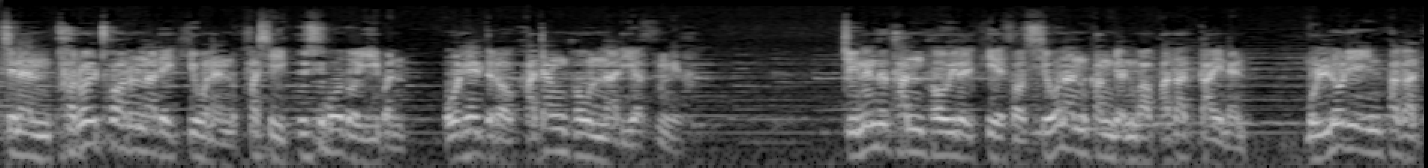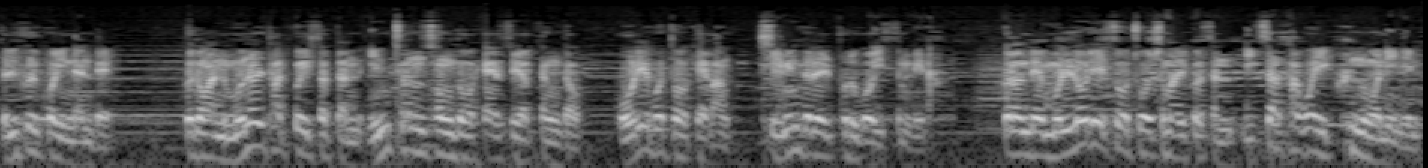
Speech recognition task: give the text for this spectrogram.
지난 8월 초하루 날의 기온은 화씨 95도 2분, 올해 들어 가장 더운 날이었습니다. 쥐는 듯한 더위를 피해서 시원한 강변과 바닷가에는 물놀이 인파가 들끓고 있는데 그동안 문을 닫고 있었던 인천 송도 해수욕 등도 올해부터 개방, 시민들을 부르고 있습니다. 그런데 물놀이에서 조심할 것은 익사사고의 큰 원인인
